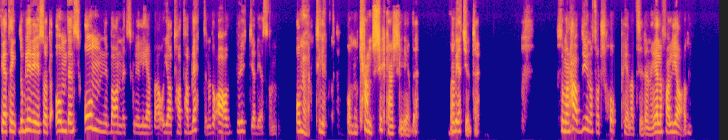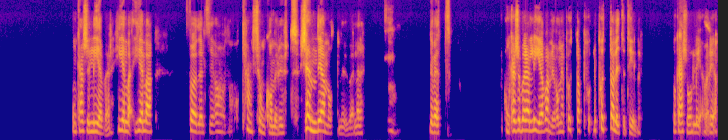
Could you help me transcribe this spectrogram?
För jag tänkte, då blir det ju så att om, den, om barnet skulle leva och jag tar tabletten, och då avbryter jag det som, om, Ja. till, om hon kanske, kanske levde. Man vet ju inte. Så man hade ju något sorts hopp hela tiden, i alla fall jag. Hon kanske lever. Hela, hela födelse, ja, kanske hon kommer ut. Kände jag något nu eller? Du vet. Hon kanske börjar leva nu. Om jag puttar, puttar lite till. Då kanske hon lever igen.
